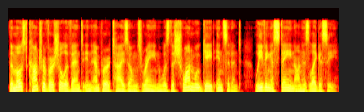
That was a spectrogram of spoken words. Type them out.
The most controversial event in Emperor Taizong's reign was the Xuanwu Gate incident, leaving a stain on his legacy.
